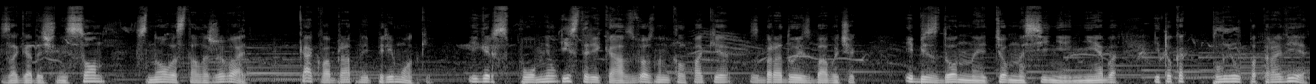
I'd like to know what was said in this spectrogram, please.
Загадочный сон снова стал оживать, как в обратной перемотке. Игорь вспомнил и старика в звездном колпаке с бородой из бабочек, и бездонное темно-синее небо, и то, как плыл по траве.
